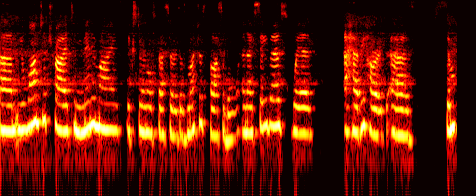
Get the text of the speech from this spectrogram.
Um, you want to try to minimize external stressors as much as possible. And I say this with a heavy heart as, sim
